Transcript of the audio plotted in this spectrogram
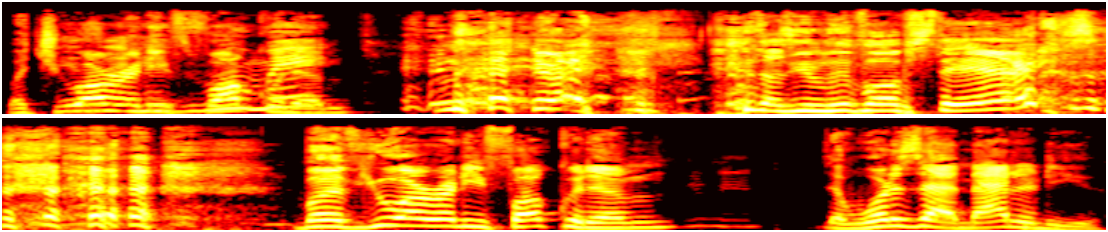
but you already fuck with him. Does he live upstairs? but if you already fuck with him, then what does that matter to you?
